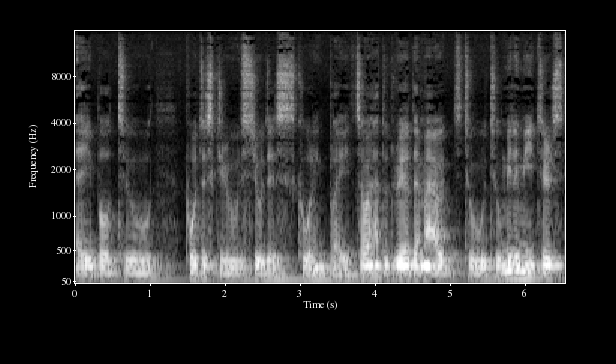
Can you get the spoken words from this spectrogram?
able to put the screws through this cooling plate. So I had to drill them out to 2 millimeters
